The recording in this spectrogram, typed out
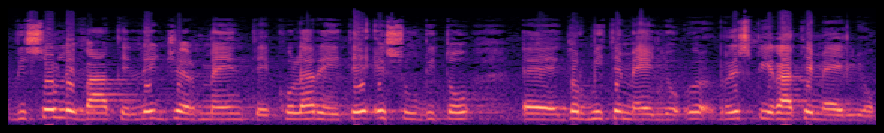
vi sollevate leggermente con la rete e subito eh, dormite meglio, eh, respirate meglio.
